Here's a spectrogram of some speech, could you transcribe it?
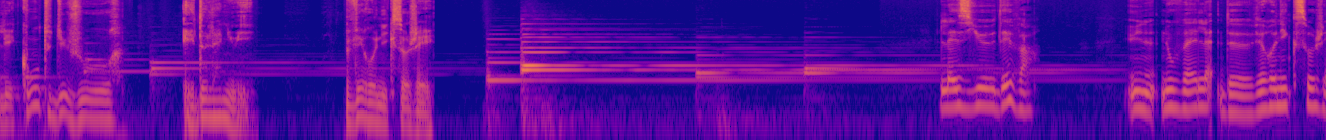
Les contes du jour et de la nuit. Véronique Sauger. Les yeux d'Eva. Une nouvelle de Véronique Sauger.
